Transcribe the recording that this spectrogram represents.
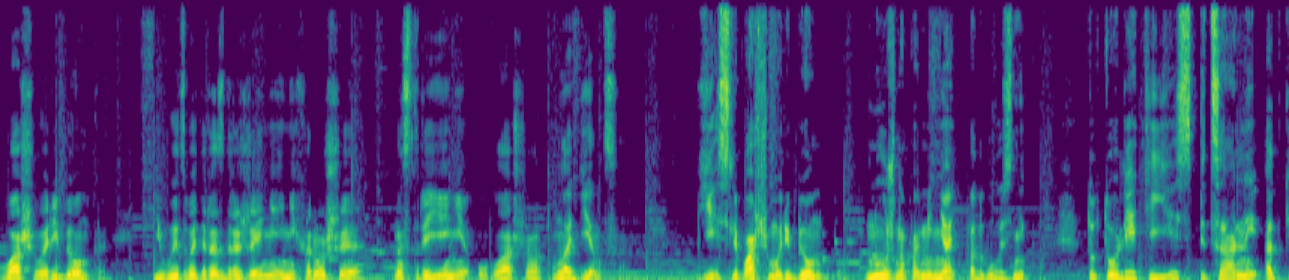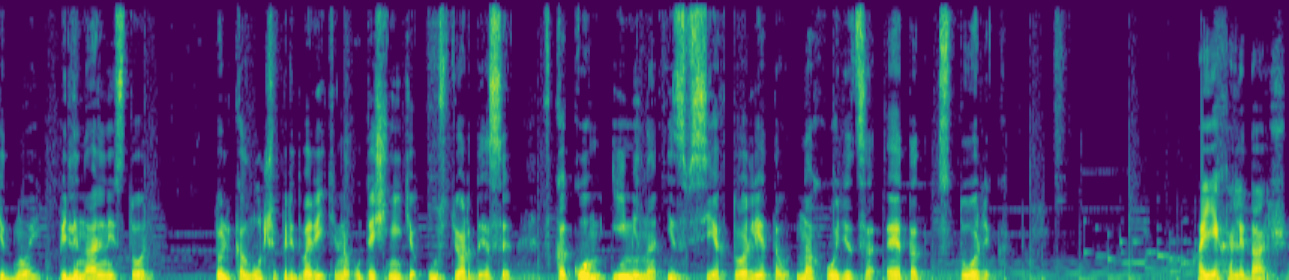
вашего ребенка и вызвать раздражение и нехорошее настроение у вашего младенца. Если вашему ребенку нужно поменять подгузник, то в туалете есть специальный откидной пеленальный столик. Только лучше предварительно уточните у стюардессы, в каком именно из всех туалетов находится этот столик. Поехали дальше.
